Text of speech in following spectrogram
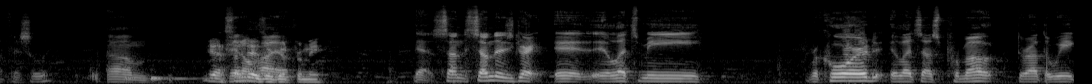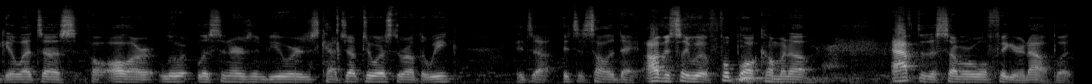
officially. Um, Yeah, Sundays are good for me. Yeah, Sunday Sunday is great. It, it lets me record. It lets us promote throughout the week. It lets us all our listeners and viewers catch up to us throughout the week. It's a it's a solid day. Obviously, with football coming up after the summer, we'll figure it out. But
